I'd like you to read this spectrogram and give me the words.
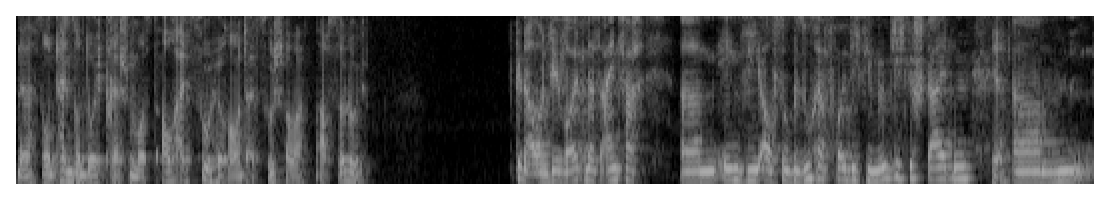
ne, so ein Pensum durchpreschen musst. Auch als Zuhörer und als Zuschauer. Absolut. Genau, und wir wollten das einfach ähm, irgendwie auch so besucherfreundlich wie möglich gestalten, ja. ähm,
